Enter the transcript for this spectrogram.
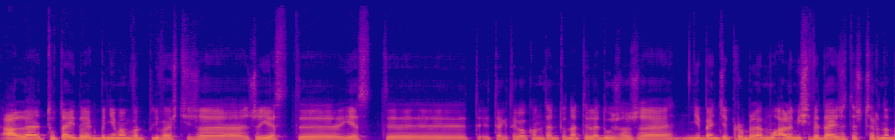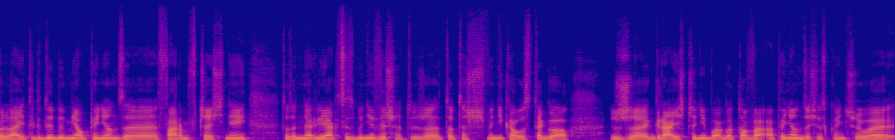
Ale tutaj no jakby nie mam wątpliwości, że, że jest, e, jest e, te- te- tego kontentu na tyle dużo, że nie będzie problemu, ale mi się wydaje, że też Chernobyl Light, gdyby miał pieniądze farm wcześniej, to ten early access by nie wyszedł, że to też wynikało z tego, że gra jeszcze nie była gotowa, a pieniądze się skończyły,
